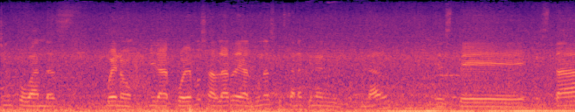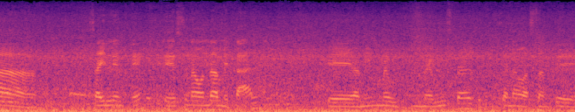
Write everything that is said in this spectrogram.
cinco bandas. Bueno, mira, podemos hablar de algunas que están aquí en el compilado. Este está Silent Egg, que es una onda metal, que a mí me, me gusta, suena bastante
